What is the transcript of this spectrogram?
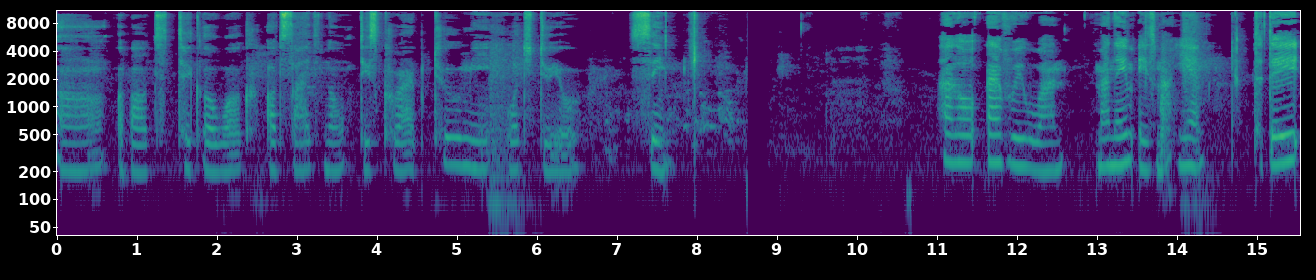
uh, about take a walk outside. No, describe to me what do you think? Hello everyone, my name is Ma Yan. Today,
